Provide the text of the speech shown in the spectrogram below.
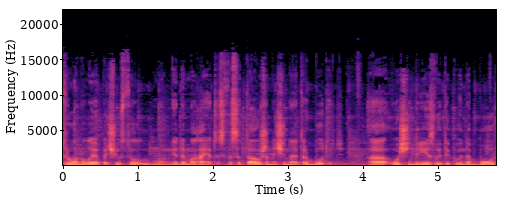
тронуло, я почувствовал ну, недомогание. То есть высота уже начинает работать. А очень резвый такой набор,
